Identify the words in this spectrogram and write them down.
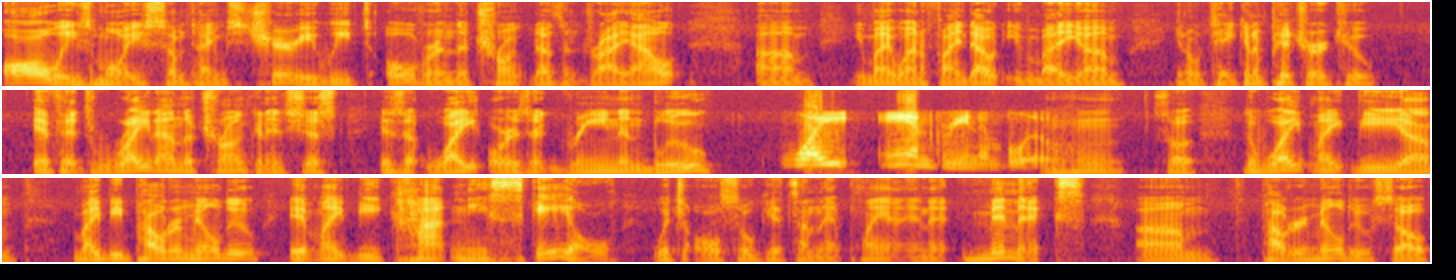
always moist. Sometimes cherry weeps over and the trunk doesn't dry out. Um, you might want to find out even by um, you know taking a picture or two. If it's right on the trunk and it's just is it white or is it green and blue? White and green and blue. Mm-hmm. So the white might be um, might be powder mildew. It might be cottony scale, which also gets on that plant and it mimics um, powdery mildew. So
